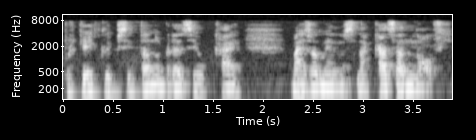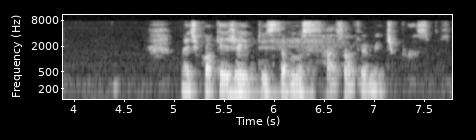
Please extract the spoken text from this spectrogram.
porque o eclipse então no Brasil cai mais ou menos na casa 9. Mas de qualquer jeito estamos razoavelmente próximos.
